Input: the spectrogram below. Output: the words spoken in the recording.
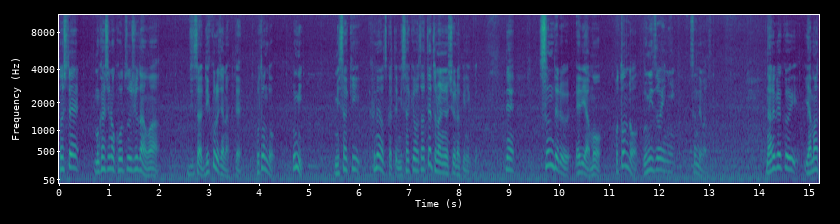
そして昔の交通手段は実は陸路じゃなくてほとんど海。岬船を使って岬を渡って隣の集落に行く。で住んでるエリアもほとんど海沿いに住んでますなるべく大和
